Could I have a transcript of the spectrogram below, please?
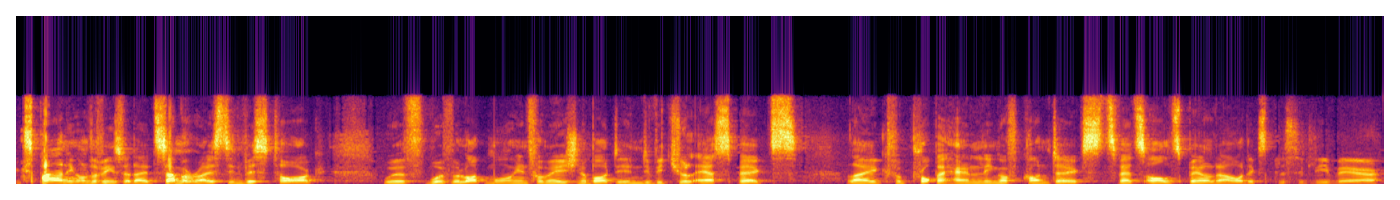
expanding on the things that I'd summarized in this talk with, with a lot more information about the individual aspects, like the proper handling of contexts, that's all spelled out explicitly there.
